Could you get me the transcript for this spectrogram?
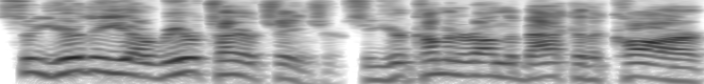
So you're the uh, rear tire changer. So you're coming around the back of the car.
